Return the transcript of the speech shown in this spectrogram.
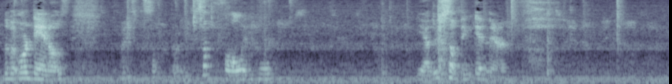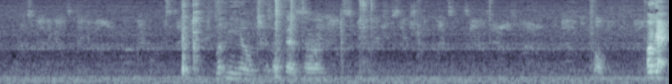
A little bit more Dan-O's. Why is fall in here? Yeah, there's something in there. Let me um, turn my vent on. Oh, okay.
